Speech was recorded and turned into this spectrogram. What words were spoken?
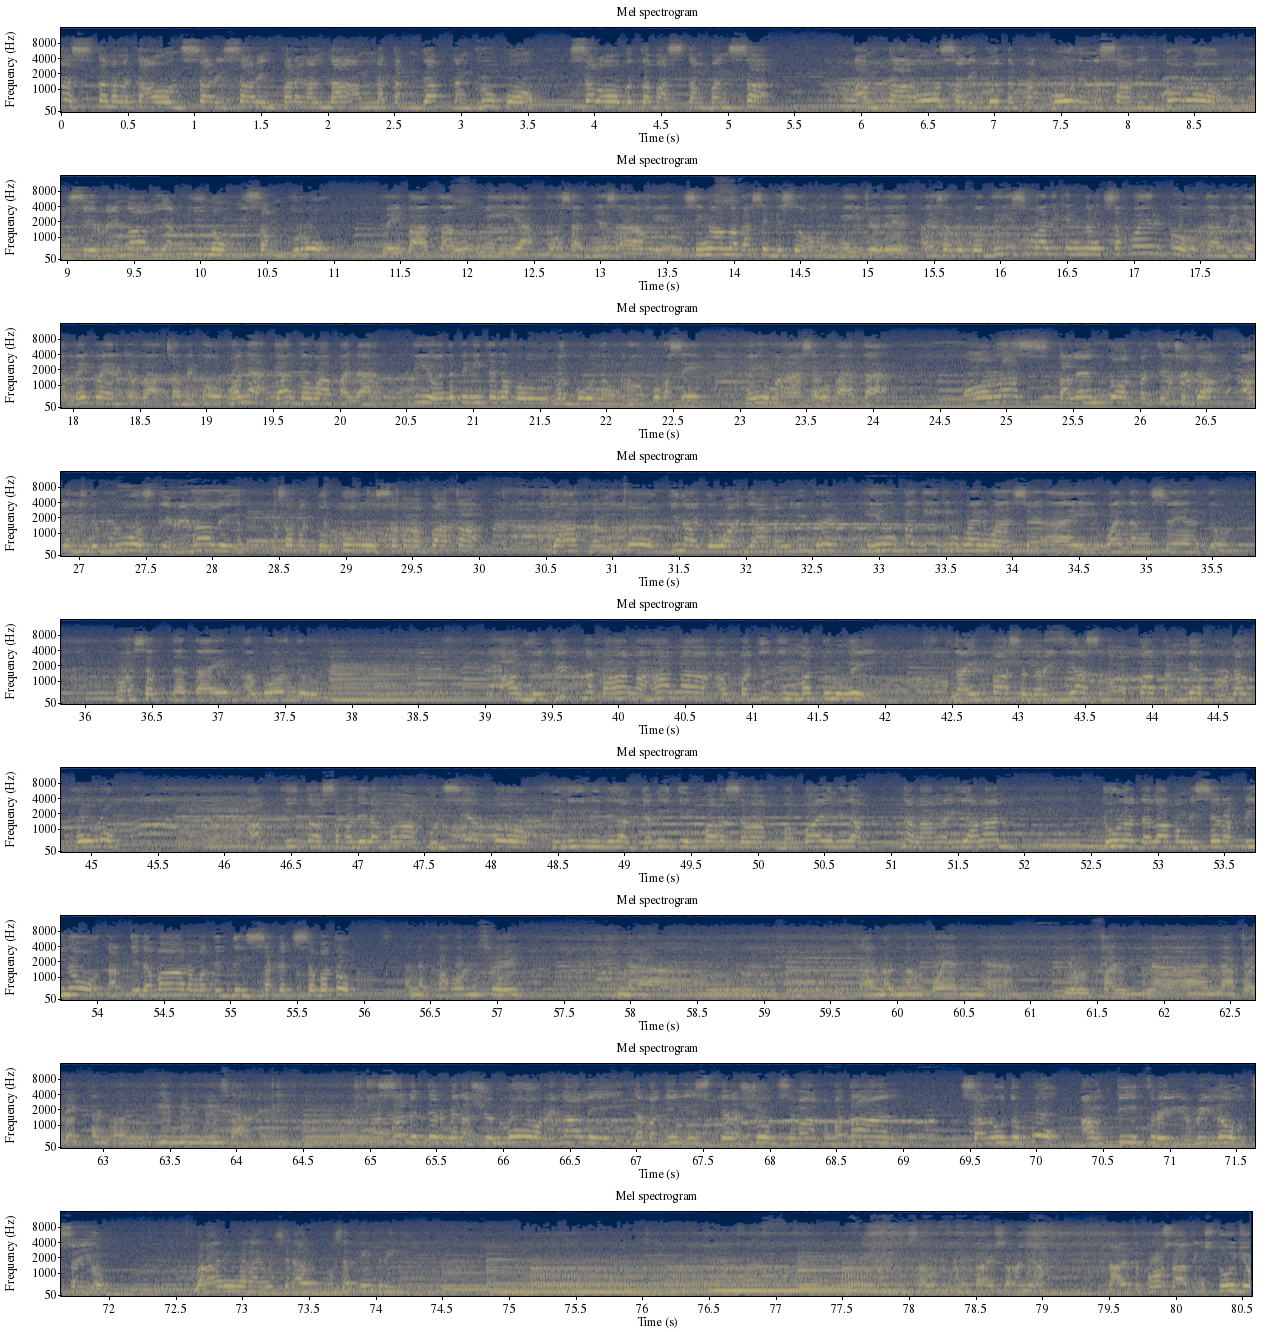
limas na mga taon, sari-saring parangal na ang natanggap ng grupo sa loob at labas ng bansa. Ang tao sa likod ng pagbuo ng nasabing koro, si Renali Aquino, isang guro. may batang umiiyak. Ang sabi niya sa akin, si mama kasi gusto ko mag-majorette. Kaya sabi ko, di sumali ka lang sa choir ko. Sabi niya, may choir ka ba? Sabi ko, wala, gagawa pa lang. Yun, napilitan akong magbuo ng grupo kasi may umaasang bata. Oras, talento at pagtitsaga ang ibinubuhos ni Renali sa pagtuturo sa mga bata. Lahat ng ito, ginagawa niya ng libre. Yung pagiging choir master ay walang sweldo. Most of the time, abono. Ang higit na kahanga-hanga ang pagiging matulungi na ipasa na rin niya sa mga batang miyembro ng koro. Ang kita sa kanilang mga konsyerto, pinili nilang gamitin para sa mga kababayan nilang nangangailangan. Tulad na lamang ni Serafino na tinamaan ng matinding sakit sa bato. ang nagpa-concert na ano, ng choir niya, yung fund na nakolekta nun, ibinigay sa akin. Sa determinasyon mo, Renali, na maging inspirasyon sa mga kabataan, saludo po ang T3 Reload sa iyo. Maraming maraming salamat po sa T3. Saludo tayo sa kanya. Narito po sa ating studio.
